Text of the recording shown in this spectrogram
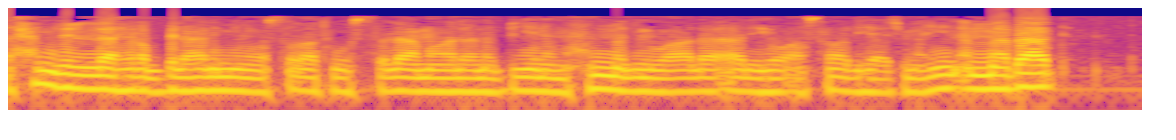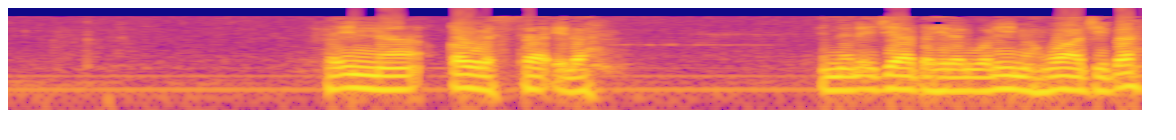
الحمد لله رب العالمين والصلاة والسلام على نبينا محمد وعلى آله وأصحابه أجمعين. أما بعد فإن قول السائلة إن الإجابة إلى الوليمة واجبة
